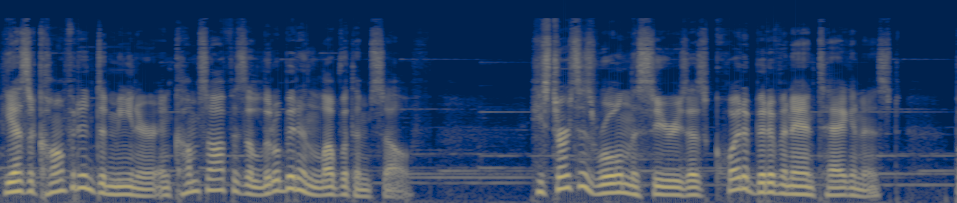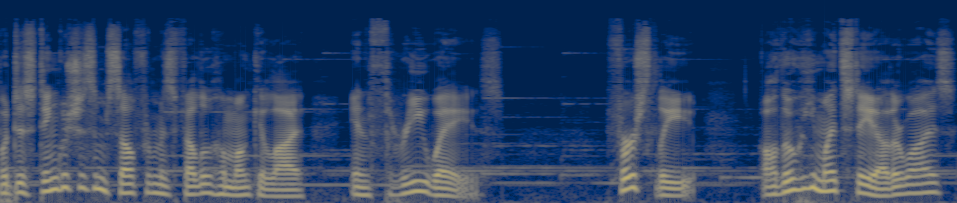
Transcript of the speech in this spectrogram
He has a confident demeanor and comes off as a little bit in love with himself. He starts his role in the series as quite a bit of an antagonist, but distinguishes himself from his fellow homunculi in three ways. Firstly, although he might state otherwise,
